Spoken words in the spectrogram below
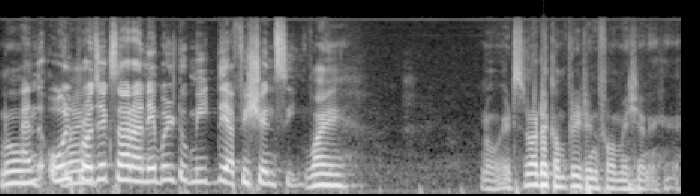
No, and the old why? projects are unable to meet the efficiency. Why? No, it's not a complete information.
